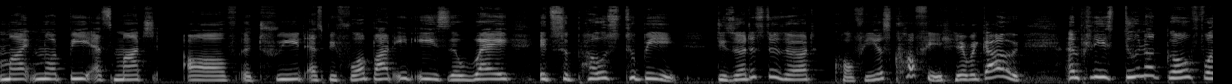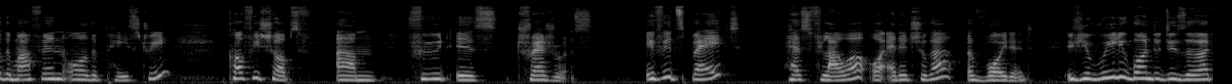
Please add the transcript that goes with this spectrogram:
might not be as much of a treat as before, but it is the way it's supposed to be. Dessert is dessert, coffee is coffee. Here we go. And please do not go for the muffin or the pastry. Coffee shops um, food is treacherous. If it's baked, has flour or added sugar, avoid it. If you really want a dessert,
